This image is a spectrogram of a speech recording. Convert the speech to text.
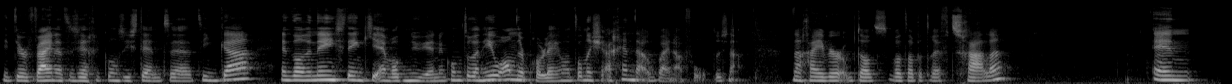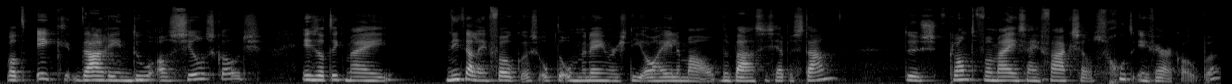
Ik durf bijna te zeggen consistent uh, eh, 10k. En dan ineens denk je, en wat nu? En dan komt er een heel ander probleem, want dan is je agenda ook bijna vol. Dus nou, dan ga je weer op dat, wat dat betreft, schalen. En wat ik daarin doe als salescoach, is dat ik mij niet alleen focus op de ondernemers die al helemaal de basis hebben staan. Dus klanten van mij zijn vaak zelfs goed in verkopen.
